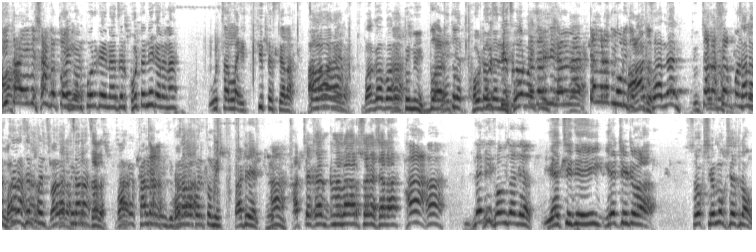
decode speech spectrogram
ही. काय मी सांगतोय. पहिलवान पोरग आहे ना जर खोटं निघालं ना उचलला हे तिथंच त्याला. चला बघायला. बघा बघा तुम्ही. बरं, तू- याच्यात खोटं जर कुस्तीच नाही. खोटं जर निघालं ना टंगडच मोडी हा, चालेल तुम्ही चला सरपंच. चला चला सरपंच. बघा चला. चला बघा खाली चला. बघा बघा. बरं तुम्ही. पाटील हा. हातच्या काकणाला आरसा कशाला? हा. लगेच होऊन जाते. याची देई याची डोळा. सोक्ष मोक्षच लावू.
